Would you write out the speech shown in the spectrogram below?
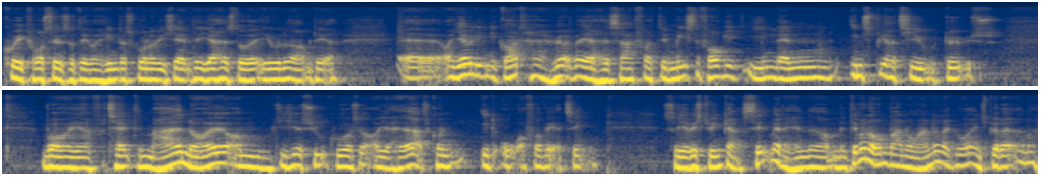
kunne ikke forestille sig, at det var hende, der skulle undervise i alt det, jeg havde stået og ævlet om der. Øh, og jeg ville egentlig godt have hørt, hvad jeg havde sagt, for det meste foregik i en eller anden inspirativ døs, hvor jeg fortalte meget nøje om de her syv kurser, og jeg havde altså kun et ord for hver ting. Så jeg vidste jo ikke engang selv, hvad det handlede om, men det var der åbenbart nogle andre, der gjorde og inspirerede mig.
